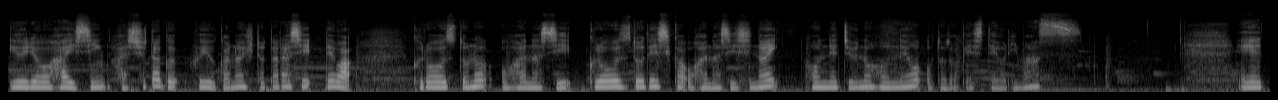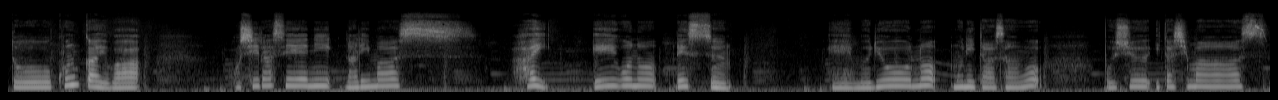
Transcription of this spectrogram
有料配信「ハッシュタグ冬香の人たらし」ではクローズドのお話クローズドでしかお話ししない本音中の本音をお届けしております。えっ、ー、と今回はお知らせになります。はい。英語のレッスン、えー、無料のモニターさんを募集いたします。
